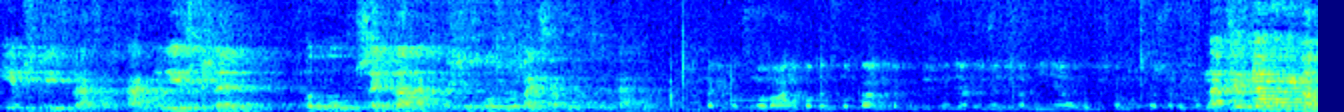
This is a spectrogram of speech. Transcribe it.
i nie musicie ich zwracać, tak? To nie jest, że po dwóch, trzech latach ktoś się złoży do Państwa pieniądze, tak? Takie podsumowanie po tym spotkaniu, takim gdzieś medialnym będzie na gminie albo gdzieś tam też taką. Znaczy, ja mówię Wam,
